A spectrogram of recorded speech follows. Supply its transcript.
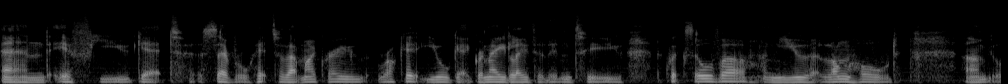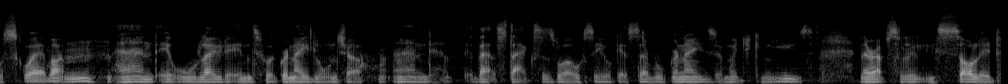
And if you get several hits with that micro rocket, you'll get grenade loaded into the Quicksilver, and you long hold um, your square button, and it will load it into a grenade launcher, and that stacks as well. So you'll get several grenades in which you can use. They're absolutely solid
